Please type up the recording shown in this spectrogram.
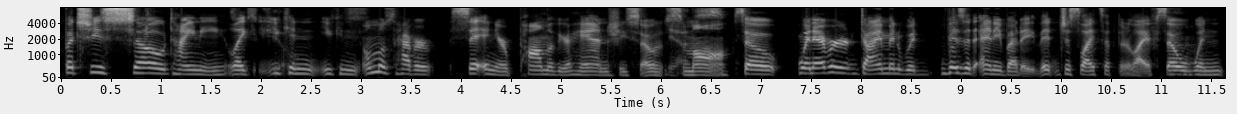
But she's so tiny. Like you can you can almost have her sit in your palm of your hand. She's so Yes. small. So whenever Diamond would visit anybody, it just lights up their life. So Mhm. when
